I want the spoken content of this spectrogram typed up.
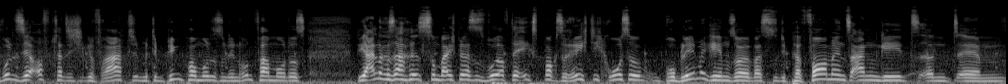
wurde sehr oft tatsächlich gefragt mit dem Ping-Pong-Modus und dem Rundfahrmodus. Die andere Sache ist zum Beispiel, dass es wohl auf der Xbox richtig große Probleme geben soll, was so die Performance angeht und ähm,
